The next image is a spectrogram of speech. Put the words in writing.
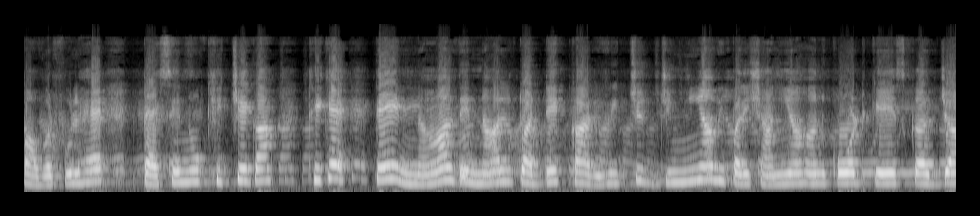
ਪਾਵਰਫੁਲ ਹੈ, ਪੈਸੇ ਨੂੰ ਖਿੱਚੇਗਾ, ਠੀਕ ਹੈ? ਤੇ ਨਾਲ ਦੇ ਨਾਲ ਤੁਹਾਡੇ ਘਰ ਵਿੱਚ ਜਿੰਨੀਆਂ ਵੀ ਪਰੇਸ਼ਾਨੀਆਂ ਹਨ ਕੋਰਟ ਕੇਸ ਕਰਜ਼ਾ,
